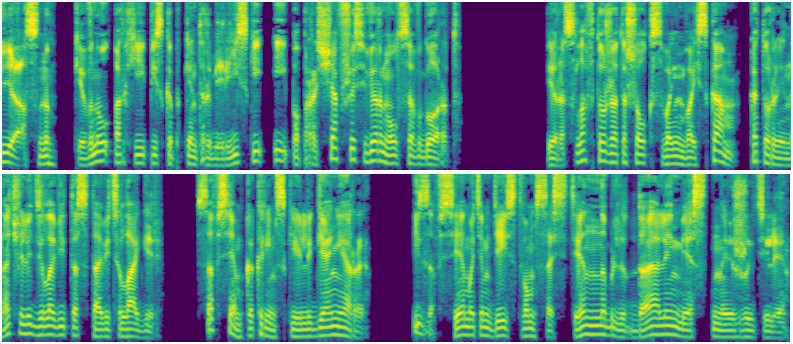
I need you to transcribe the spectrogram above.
Ясно, кивнул архиепископ Кентерберийский и, попрощавшись, вернулся в город. Ярослав тоже отошел к своим войскам, которые начали деловито ставить лагерь, совсем как римские легионеры и за всем этим действом со стен наблюдали местные жители.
